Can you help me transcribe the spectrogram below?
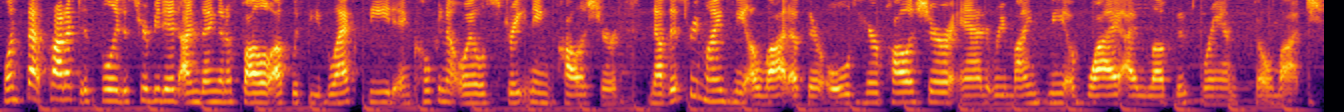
Once that product is fully distributed, I'm then going to follow up with the Black Seed and Coconut Oil Straightening Polisher. Now this reminds me a lot of their old hair polisher and reminds me of why I love this brand so much.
